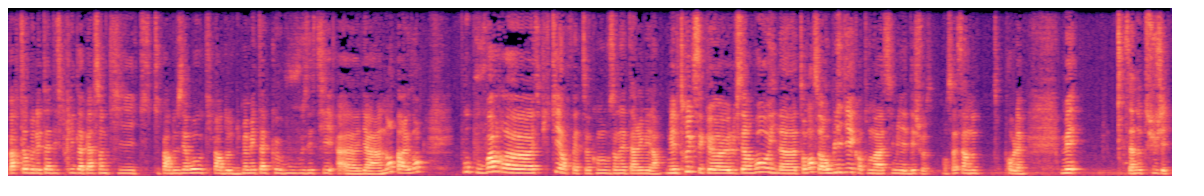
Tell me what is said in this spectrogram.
partir de l'état d'esprit de la personne qui, qui, part de zéro, qui part du même état que vous vous étiez euh, il y a un an par exemple, pour pouvoir euh, expliquer en fait comment vous en êtes arrivé là. Mais le truc c'est que le cerveau il a tendance à oublier quand on a assimilé des choses. Bon ça c'est un autre problème. Mais c'est un autre sujet.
